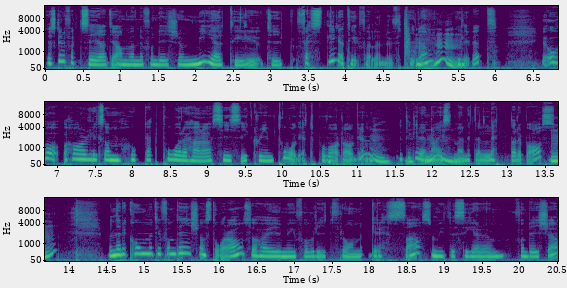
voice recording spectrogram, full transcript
jag skulle faktiskt säga att jag använder foundation mer till typ festliga tillfällen nu för tiden i Mhm. livet. Och har, har liksom hookat på det här CC Cream-tåget på vardagen. Mm. Jag tycker det är nice Mhm. med en lite lättare bas. Mm. Men när det kommer till foundations då, då så har jag ju min favorit från Gressa som heter Serum Foundation.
